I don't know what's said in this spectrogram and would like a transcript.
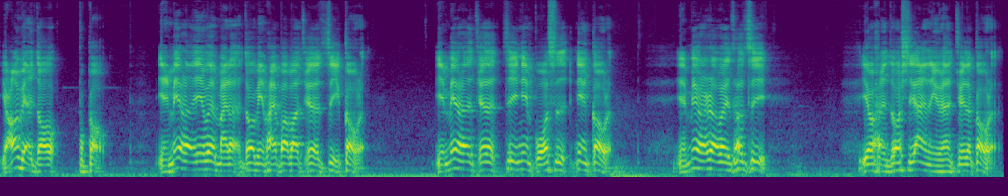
永远都不够。也没有人因为买了很多名牌包包，觉得自己够了。也没有人觉得自己念博士念够了，也没有人认为他自己有很多心爱的女人觉得够了，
